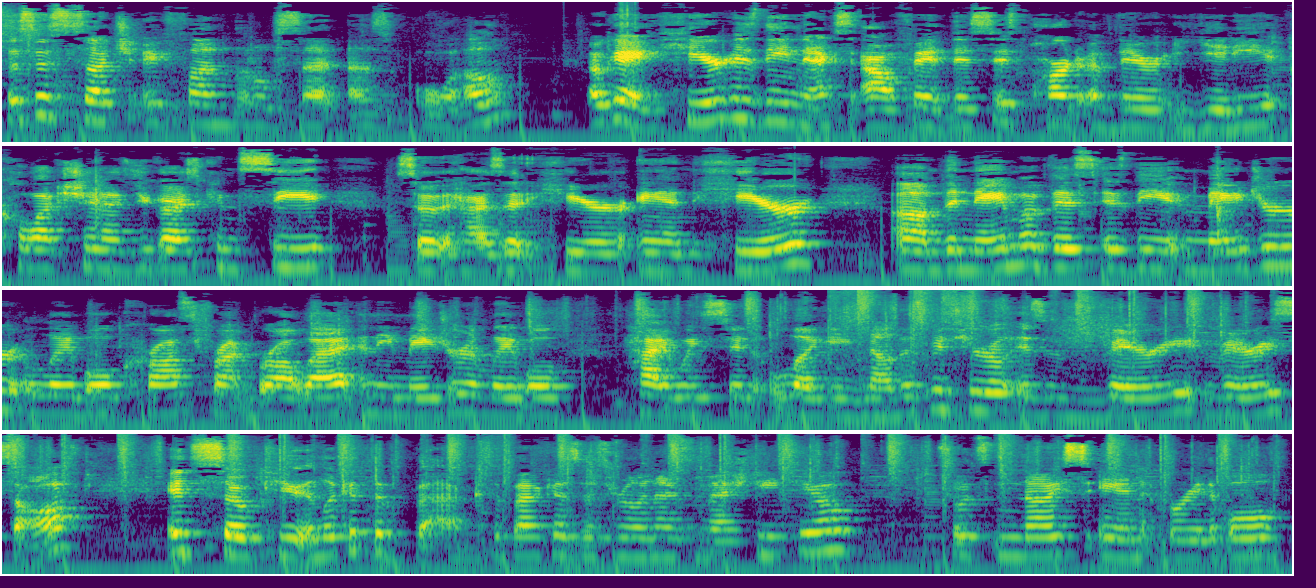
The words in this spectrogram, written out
This is such a fun little set as well. Okay, here is the next outfit. This is part of their Yitty collection, as you guys can see. So it has it here and here. Um, the name of this is the Major Label Cross Front Bralette and the Major Label High-Waisted Leggings. Now this material is very, very soft. It's so cute. And look at the back. The back has this really nice mesh detail. So it's nice and breathable.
